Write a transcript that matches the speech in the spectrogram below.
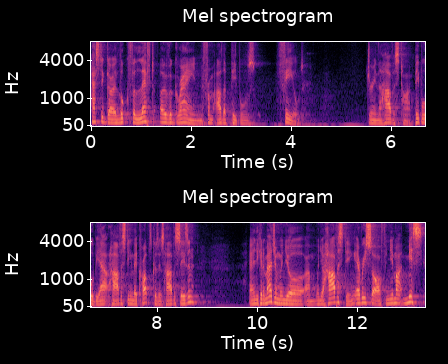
has to go look for leftover grain from other people's field during the harvest time. People will be out harvesting their crops because it's harvest season. And you can imagine when you're, um, when you're harvesting, every so often you might miss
